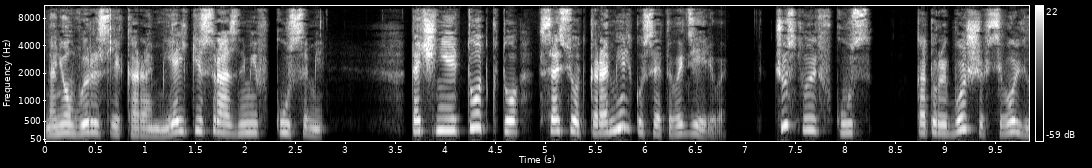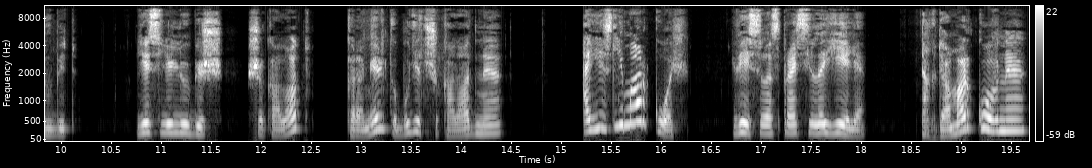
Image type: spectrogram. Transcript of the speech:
На нем выросли карамельки с разными вкусами. Точнее, тот, кто сосет карамельку с этого дерева, чувствует вкус, который больше всего любит. Если любишь шоколад, карамелька будет шоколадная. — А если морковь? — весело спросила Еля. Тогда морковная.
